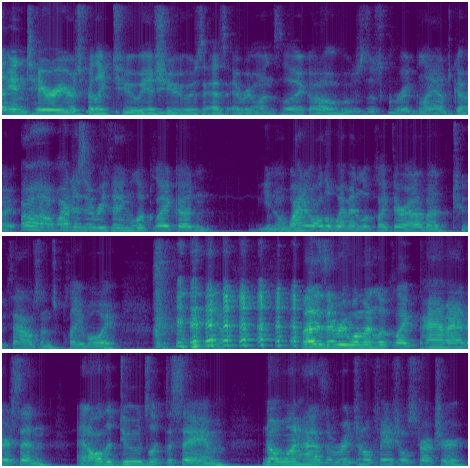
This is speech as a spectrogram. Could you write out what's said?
interiors for like two issues as everyone's like, oh, who's this Greg Land guy? Oh, why does everything look like a, you know, why do all the women look like they're out of a 2000s Playboy? You know? Why does every woman look like Pam Anderson? And all the dudes look the same. No one has original facial structure.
